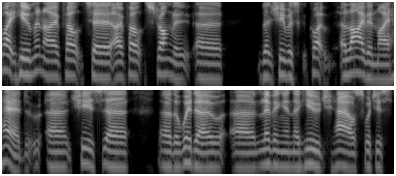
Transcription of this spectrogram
quite human. I felt, uh, I felt strongly uh, that she was quite alive in my head. Uh, she's the widow living in the huge house, which is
